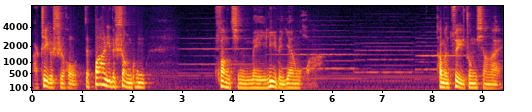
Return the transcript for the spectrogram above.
而这个时候，在巴黎的上空。放弃了美丽的烟花，他们最终相爱。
